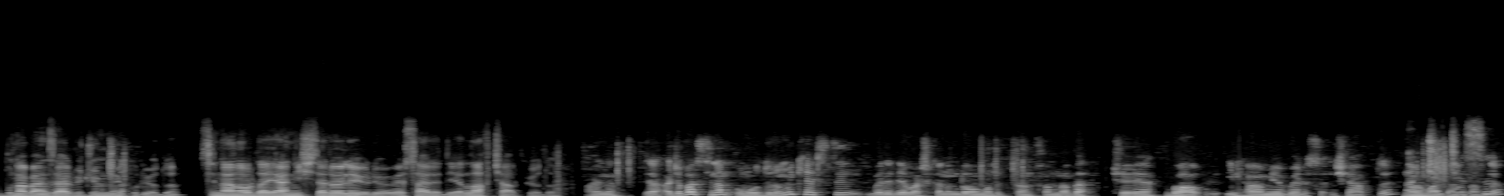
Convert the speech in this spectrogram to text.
Buna benzer bir cümle kuruyordu. Sinan orada yani işler öyle yürüyor vesaire diye laf çarpıyordu. Aynen. Ya acaba Sinan umudunu mu kesti belediye başkanında olmadıktan sonra da şeye bu İlhamiye böyle şey yaptı. Normal Açıkçası.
